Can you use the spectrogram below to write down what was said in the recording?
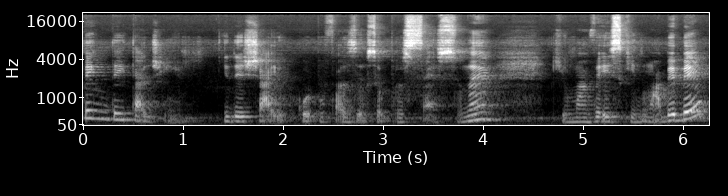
bem deitadinho e deixar o corpo fazer o seu processo, né? Que uma vez que não há bebê,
